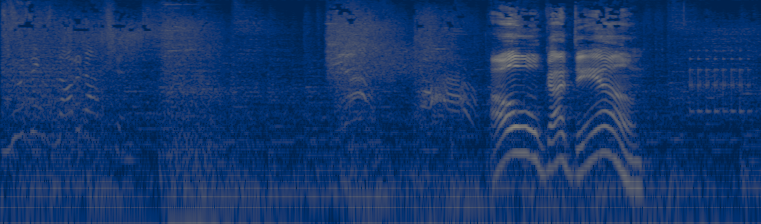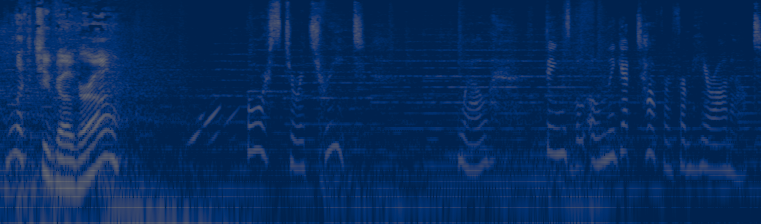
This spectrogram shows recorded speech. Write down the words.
Losing's not an option. Oh, god damn. Look at you go, girl. Forced to retreat. Well, things will only get tougher from here on out.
